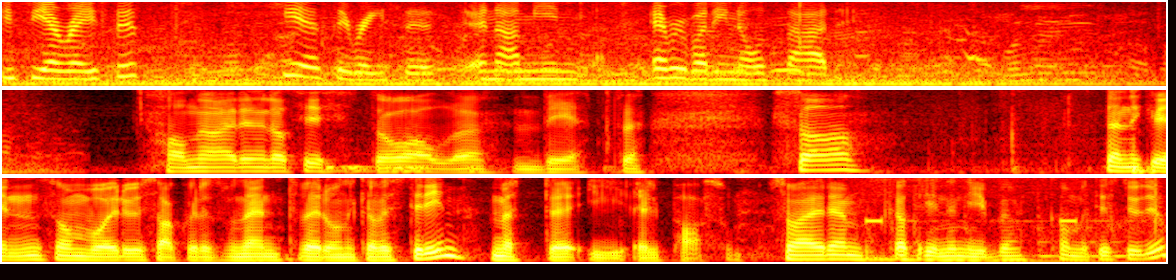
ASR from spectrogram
Is he a racist? He is a racist, and I mean, everybody knows that. Han er en rasist, og alle vet det, sa denne kvinnen som vår USA-korrespondent Veronica Westrin møtte i El Paso. Så er Katrine Nybø kommet i studio.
